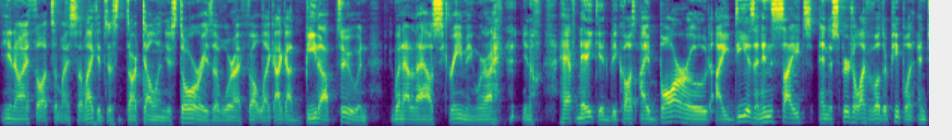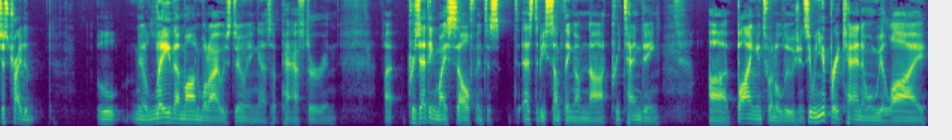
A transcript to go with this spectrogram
You know, I thought to myself, I could just start telling you stories of where I felt like I got beat up too and went out of the house screaming, where I, you know, half naked because I borrowed ideas and insights and the spiritual life of other people and, and just tried to, you know, lay them on what I was doing as a pastor and uh, presenting myself into as to be something I'm not, pretending uh, buying into an illusion. See, when you pretend and when we lie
